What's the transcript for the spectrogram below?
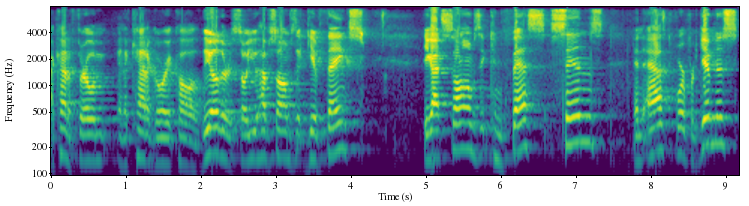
I kind of throw them in a category called the others. So you have Psalms that give thanks, you got Psalms that confess sins and ask for forgiveness.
